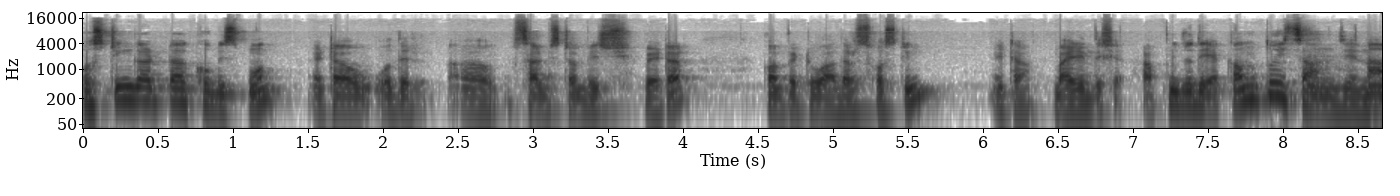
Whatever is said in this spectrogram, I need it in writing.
হোস্টিং গার্ডটা খুব স্মুথ এটাও ওদের সার্ভিসটা বেশ better compare to others hosting এটা বাইরের দেশে। আপনি যদি একান্তই চান যে না,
